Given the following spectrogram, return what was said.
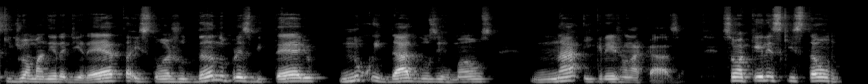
que, de uma maneira direta, estão ajudando o presbitério no cuidado dos irmãos na igreja, na casa. São aqueles que estão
